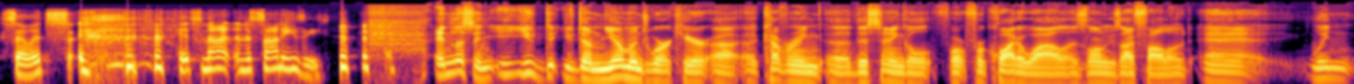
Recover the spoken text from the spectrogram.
so it's it's not and it's not easy. And listen, you- you've done yeoman's work here, uh, uh, covering uh, this angle for, for quite a while, as long as I followed. Uh, when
